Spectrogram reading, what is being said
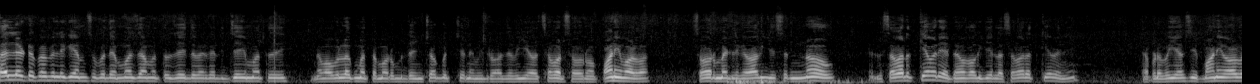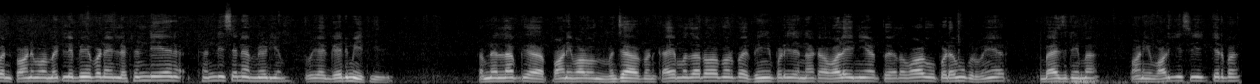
હેલો ટુ ફેમિલી કેમ છો બધા મજામાં તો જય દ્વારકાથી જય માતાજી. નવા વ્લોગમાં તમારું બધાને ચોક્કસ છે ને મિત્રો, આજે વૈયા સવાર સવારમાં પાણી વાળવા. સવારમાં એટલે કે વાગી જશે નવ, એટલે સવાર જ કહેવાય ને, નવ વાગી એટલે સવાર જ કહેવાય ને. આપણે વૈયા સુધી પાણી વાળવા ને, પાણી વાળવા એટલી ભીડ પડે એટલે ઠંડી ઠંડી છે ને મીડિયમ તો યાર ગરમી થઈ તમને લાગે કે પાણી વાળવાની મજા આવે, પણ કાંઈ મજા આવે મારા ભાઈ ભીણ પડી જાય, નાકા વાળી નહીં યાર, તો યાર તો વાળવું પડે, શું કરવું યાર? બાજરીમાં પાણી વાળીએ છીએ અત્યારમાં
